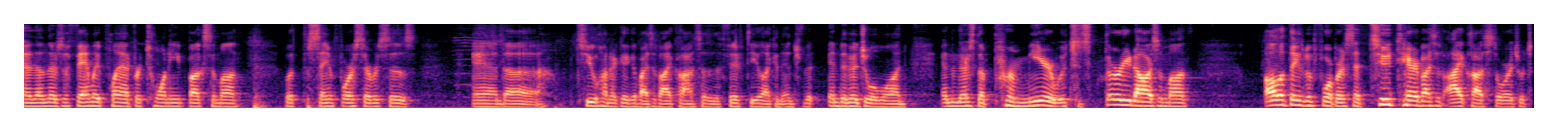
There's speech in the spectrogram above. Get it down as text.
And then there's a family plan for twenty bucks a month with the same four services and uh, 200 gigabytes of iCloud instead of the 50 like an individual one. And then there's the Premiere, which is thirty dollars a month all the things before, but instead two terabytes of iCloud storage, which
